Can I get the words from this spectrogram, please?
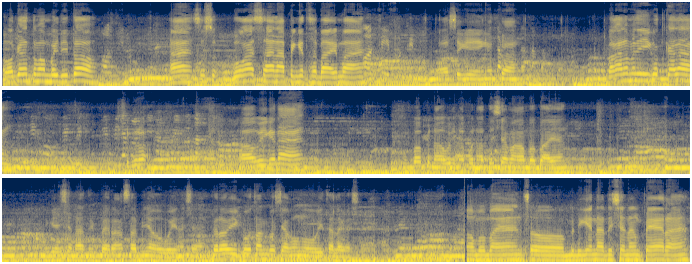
Huwag ka na tumambay dito. O, sino? Ha? Sus bukas hanapin kita sa bahay mo ha? O, sino? Sino? O sige, ingat ka. Baka naman iikot ka lang. Siguro. Ah, uwi ka na ha. Yun po, pinauwi na po natin siya mga babayan. Bigyan siya natin pera. Sabi niya uuwi na siya. Pero ikutan ko siya kung uuwi talaga siya. Mga babayan, so binigyan natin siya ng pera.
